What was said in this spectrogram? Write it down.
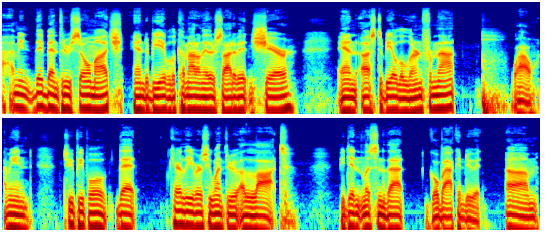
I mean, they've been through so much, and to be able to come out on the other side of it and share, and us to be able to learn from that. Wow. I mean, two people that care leavers who went through a lot. If you didn't listen to that, go back and do it. Um,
